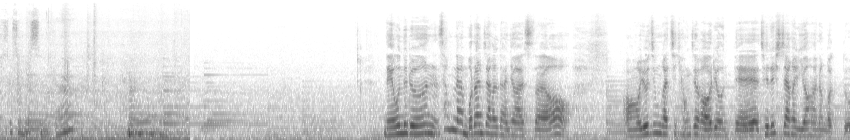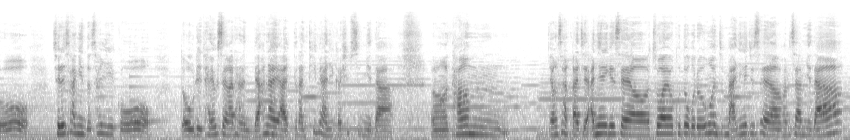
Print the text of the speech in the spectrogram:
취소성이 있습니다. 네, 오늘은 성남 모란장을 다녀왔어요. 어, 요즘같이 경제가 어려운 때 재래시장을 이용하는 것도 재래상인도 살리고 또 우리 다육생활 하는데 하나의 알뜰한 팁이 아닐까 싶습니다. 어, 다음 영상까지 안녕히 계세요. 좋아요, 구독으로 응원 좀 많이 해주세요. 감사합니다.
